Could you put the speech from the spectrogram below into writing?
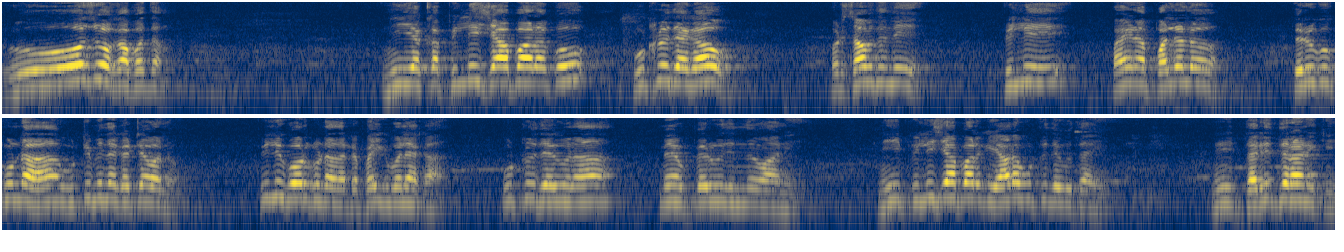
రోజు ఒక అబద్ధం. నీ యొక్క పిల్లి శాపాలకు ఉట్లు తెగావు. ఒకటి సాగుతుంది పిల్లి పైన పల్లెలో పెరుగుకుండా ఉట్టి మీద కట్టేవాళ్ళు. పిల్లి కోరుకుంటుందంట పైకి పోలేక. ఉట్లు తెగునా మేము పెరుగు తిందామా అని. నీ పిల్లి చేపలకి ఏడ ఉట్లు తెగుతాయి? నీ దరిద్రానికి.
